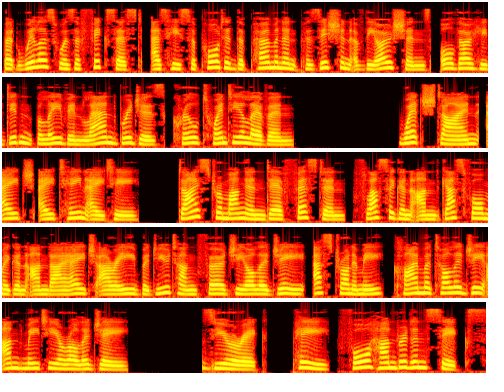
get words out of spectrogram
But Willis was a fixist, as he supported the permanent position of the oceans, although he didn't believe in land bridges Krill 2011. Wettstein, H. 1880. Die Strömungen der Festen, Flüssigen und Gasformigen und ihre Bedeutung für Geologie, Astronomie, Klimatologie und Meteorologie. Zurich. p. 406.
